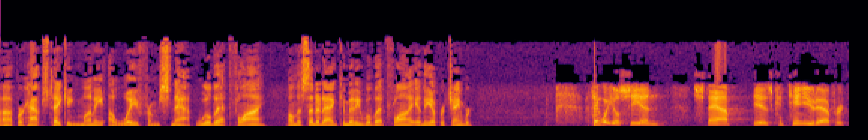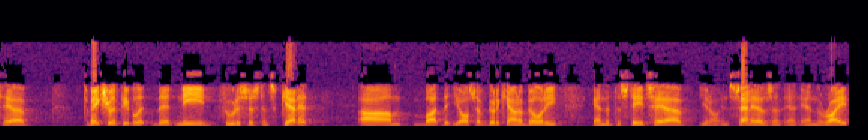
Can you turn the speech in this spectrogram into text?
uh, perhaps taking money away from SNAP. Will that fly on the Senate Ag Committee? Will that fly in the upper chamber? I think what you'll see in SNAP is continued effort to have to make sure that people that, that need food assistance get it, um, but that you also have good accountability and that the states have you know incentives and, and, and the right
